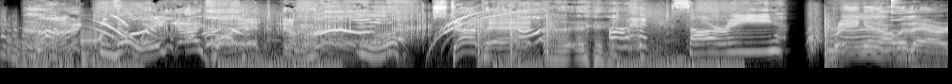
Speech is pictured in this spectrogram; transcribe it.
No way! I bought it! Stop it! Uh, sorry. Bring it over there.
